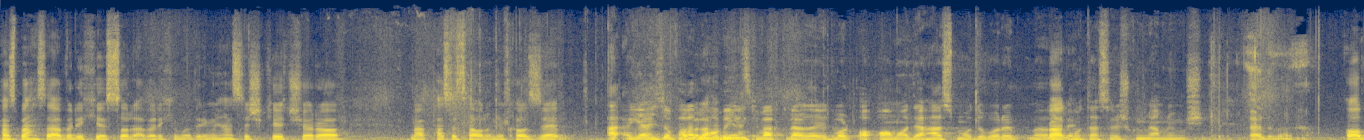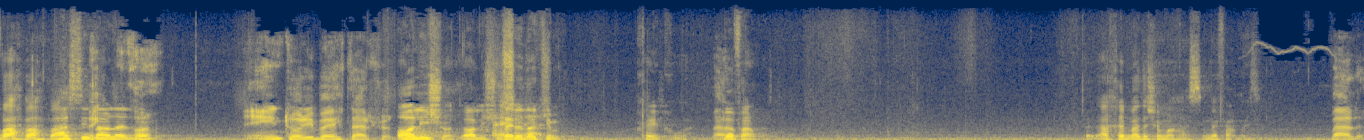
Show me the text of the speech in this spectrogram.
پس بحث اولی که سال اولی که ما داریم این هستش که چرا مبحث تعالیم کاذب اگر عزیزا فقط ما بگن اهمیته. که وقتی برادر ادوارد آماده هست ما دوباره بله. متصلش کنیم ممنون میشیم. بله بله. آه به به به. هستی برادر ادوارد. اینطوری بهتر شد. عالی شد عالی شد. خیلی صدا. که خیلی خوبه. بفرمایید. در خدمت شما هستیم. بفرمایید. بله.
